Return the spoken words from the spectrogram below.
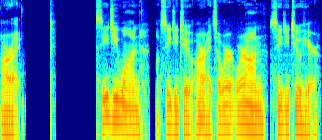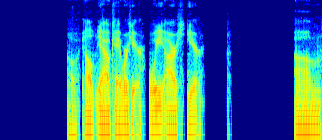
All right. CG1. Oh, CG2. All right, so we're we're on CG2 here. Oh, L yeah, okay, we're here. We are here. Um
